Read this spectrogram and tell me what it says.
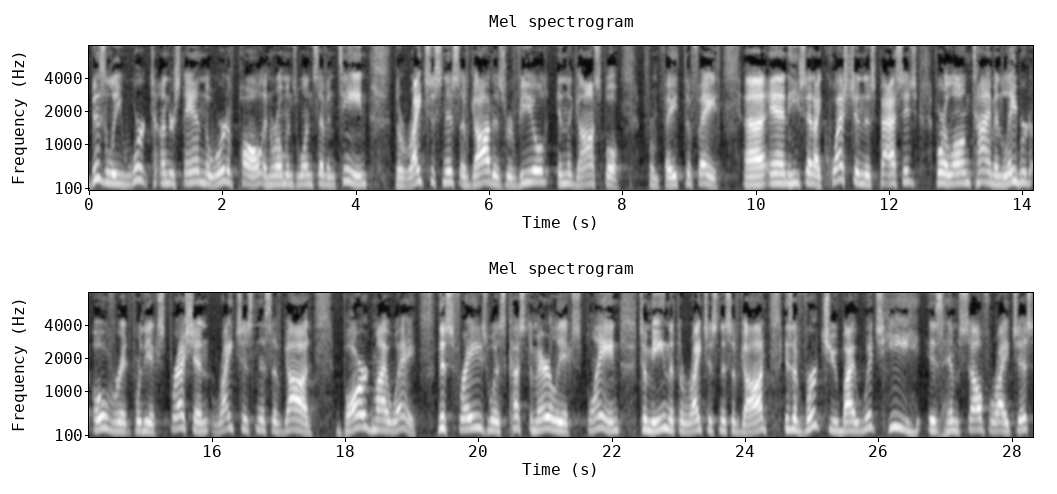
busily work to understand the word of Paul in Romans 1:17, the righteousness of God is revealed in the gospel from faith to faith. Uh, and he said, I questioned this passage for a long time and labored over it, for the expression righteousness of God barred my way. This phrase was customarily explained to mean that the righteousness of God is a virtue by which he is himself righteous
